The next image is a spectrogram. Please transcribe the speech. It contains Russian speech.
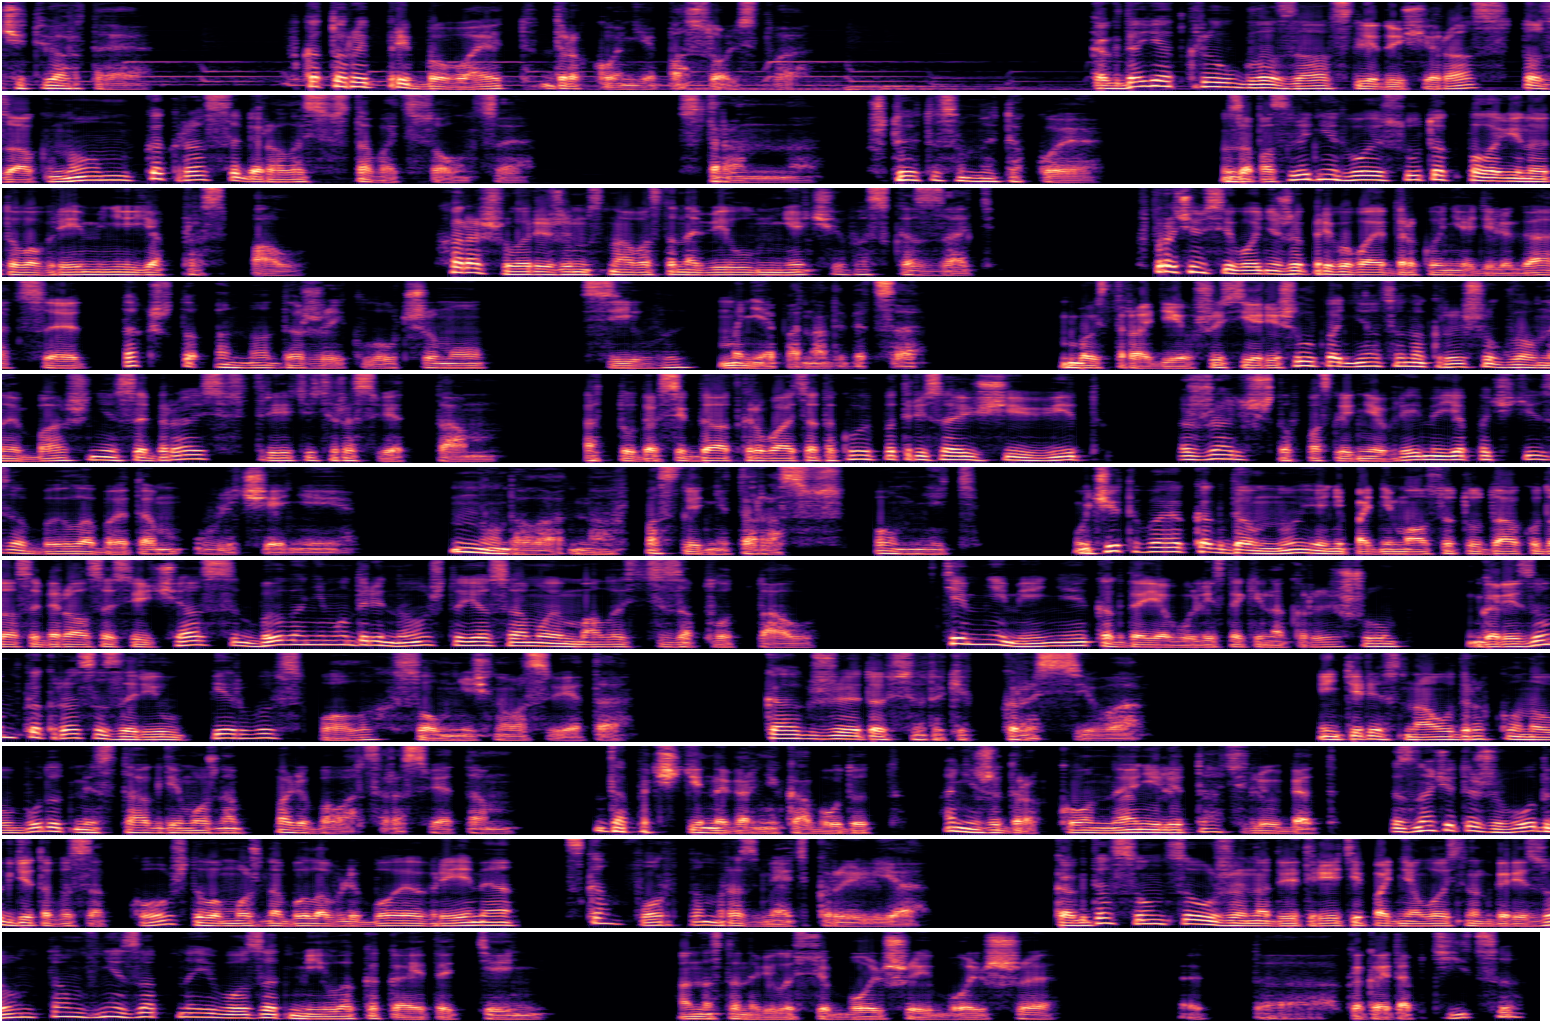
Глава 4, в которой пребывает драконье посольство. Когда я открыл глаза в следующий раз, то за окном как раз собиралось вставать солнце. Странно, что это со мной такое? За последние двое суток половину этого времени я проспал. Хорошо режим сна восстановил, нечего сказать. Впрочем, сегодня же прибывает драконья делегация, так что оно даже и к лучшему. Силы мне понадобятся. Быстро одевшись, я решил подняться на крышу главной башни, собираясь встретить рассвет там. Оттуда всегда открывается такой потрясающий вид. Жаль, что в последнее время я почти забыл об этом увлечении. Ну да ладно, в последний-то раз вспомнить. Учитывая, как давно я не поднимался туда, куда собирался сейчас, было не мудрено, что я самую малость заплутал. Тем не менее, когда я вылез таки на крышу, горизонт как раз озарил первый всполох солнечного света. Как же это все-таки красиво. Интересно, а у драконов будут места, где можно полюбоваться рассветом? Да почти наверняка будут. Они же драконы, они летать любят. Значит, и живут где-то высоко, чтобы можно было в любое время с комфортом размять крылья. Когда солнце уже на две трети поднялось над горизонтом, внезапно его затмила какая-то тень. Она становилась все больше и больше. Это какая-то птица?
